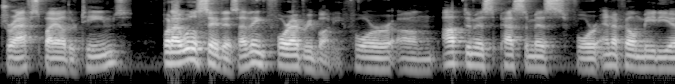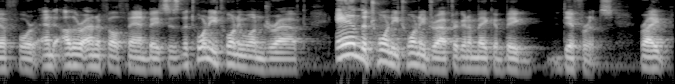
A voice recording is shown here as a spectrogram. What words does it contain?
drafts by other teams. But I will say this: I think for everybody, for um, optimists, pessimists, for NFL media, for and other NFL fan bases, the 2021 draft and the 2020 draft are going to make a big difference, right?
